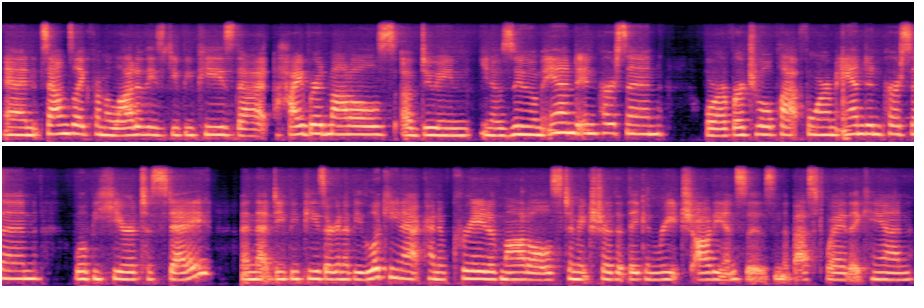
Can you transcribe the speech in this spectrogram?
and it sounds like from a lot of these dpps that hybrid models of doing you know zoom and in person or a virtual platform and in person will be here to stay. And that dpps are going to be looking at kind of creative models to make sure that they can reach audiences in the best way they can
